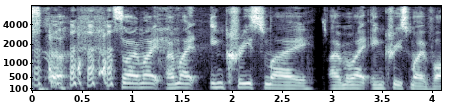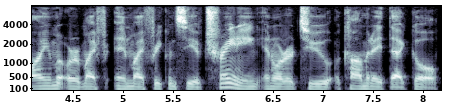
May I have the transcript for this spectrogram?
So, so I might I might increase my I might increase my volume or my and my frequency of training in order to accommodate that goal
